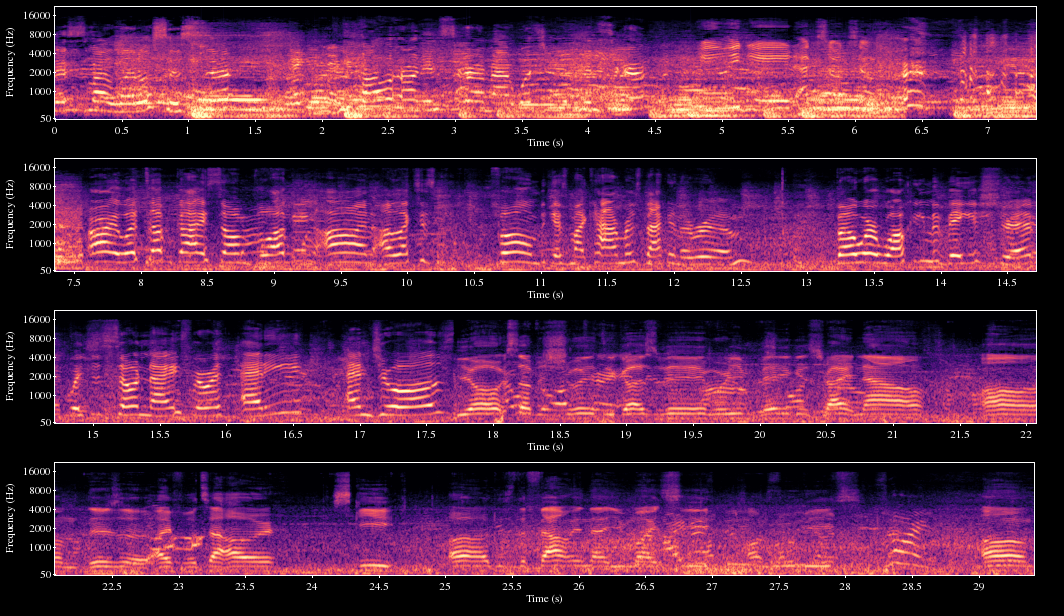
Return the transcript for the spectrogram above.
Everyone, this is my little sister. Follow her on Instagram at what's your Instagram? Haley Jade XOXO. Alright, what's up guys? So I'm vlogging on Alexa's phone because my camera's back in the room. But we're walking the Vegas Strip, which is so nice. We're with Eddie and Jules. Yo, what's up? It's Shwit, you guys been? We're in Vegas right now. Um, there's a Eiffel Tower, Skeet. Uh, this is the fountain that you might see on movies. Um,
